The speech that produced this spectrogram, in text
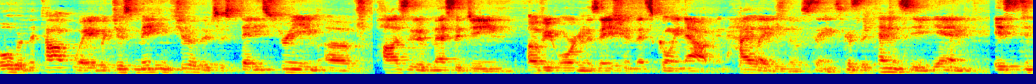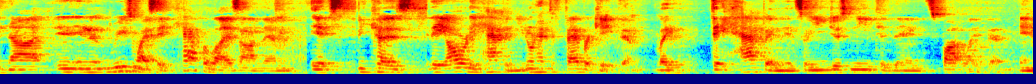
over the top way, but just making sure there's a steady stream of positive messaging of your organization that's going out and highlighting those things. Because the tendency again is to not and the reason why I say capitalize on them, it's because they already happen. You don't have to fabricate them. Like they happen, and so you just need to then spotlight them and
